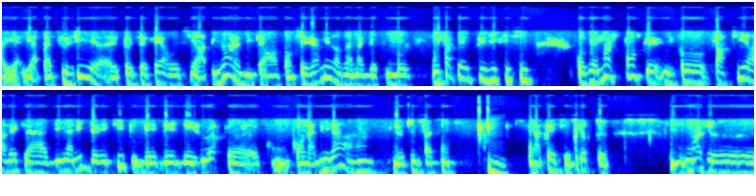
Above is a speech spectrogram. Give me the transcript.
il n'y a, pas de souci. euh, Elle peut se faire aussi rapidement la différence. On ne sait jamais dans un match de football. Ou ça peut être plus difficile. Donc euh, moi, je pense qu'il faut partir avec la dynamique de l'équipe des, des- des joueurs qu'on a mis là, hein, de toute façon. Et après, c'est sûr que moi, je,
